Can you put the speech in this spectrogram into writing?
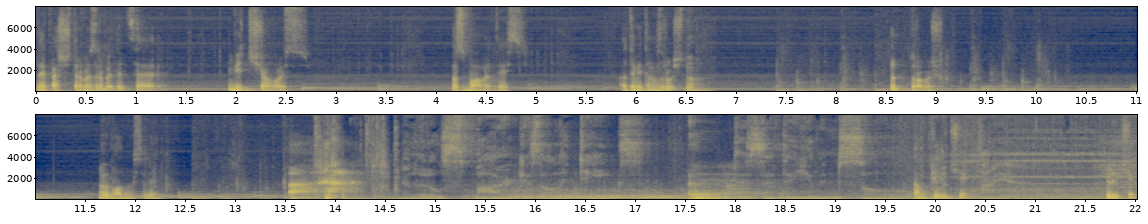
Найперше, що треба зробити, це від чогось позбавитись. А тобі там зручно? Що ти тут робиш? Ну, ладно, сиди. Ага! A Там ключик. Ключик.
